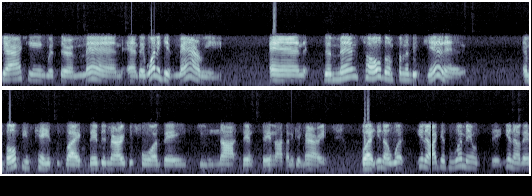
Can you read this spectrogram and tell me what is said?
shacking with their men and they want to get married. And the men told them from the beginning, in both these cases, like they've been married before, they do not, they're, they're not going to get married. But you know what? You know, I guess women, you know, they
